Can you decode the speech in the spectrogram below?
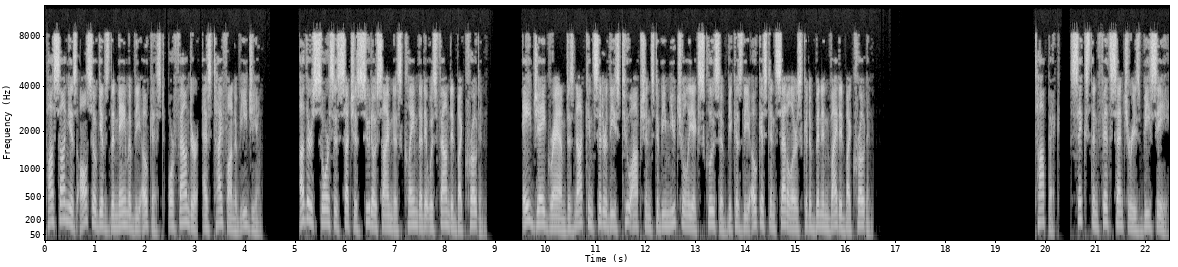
Pausanias also gives the name of the Oecist, or founder, as Typhon of Aegium. Other sources such as Pseudo-Scymnus claim that it was founded by Croton. A. J. Graham does not consider these two options to be mutually exclusive because the Oecist and settlers could have been invited by Croton. 6th and 5th centuries BC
